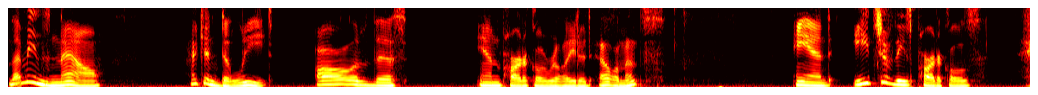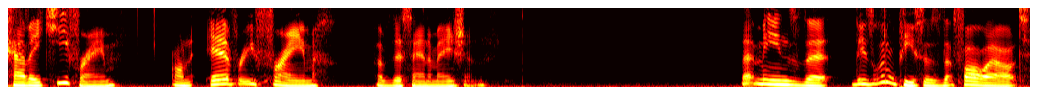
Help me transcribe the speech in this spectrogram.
That means now I can delete all of this nParticle related elements and each of these particles have a keyframe on every frame of this animation. That means that these little pieces that fall out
